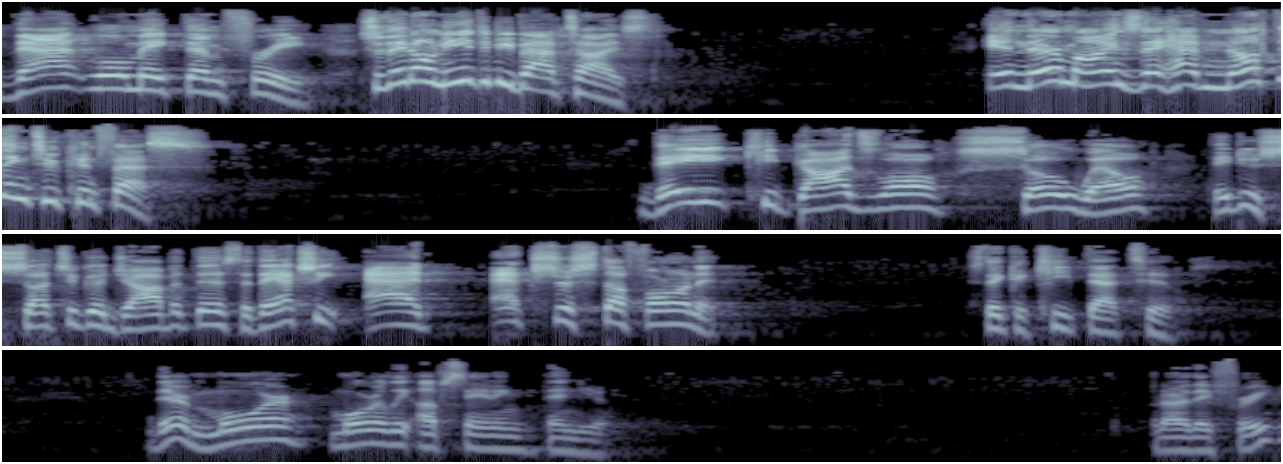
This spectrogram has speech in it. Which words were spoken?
That will make them free. So they don't need to be baptized. In their minds, they have nothing to confess. They keep God's law so well, they do such a good job at this that they actually add extra stuff on it so they could keep that too. They're more morally upstanding than you. But are they free?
